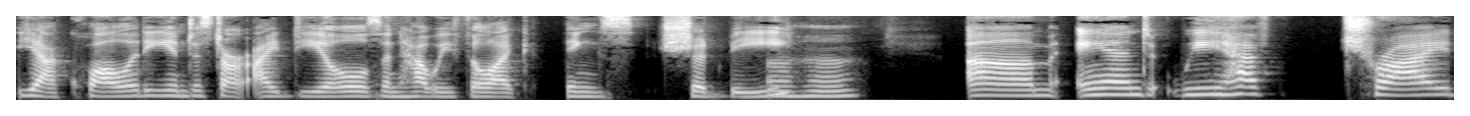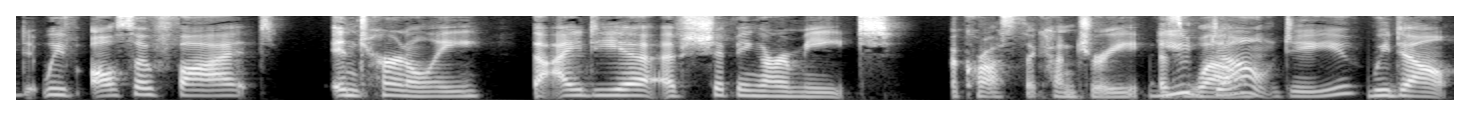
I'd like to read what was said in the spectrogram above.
yeah quality and just our ideals and how we feel like things should be. Mm-hmm. Um, and we have tried. We've also fought internally the idea of shipping our meat across the country as you well. don't, do you? We don't.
